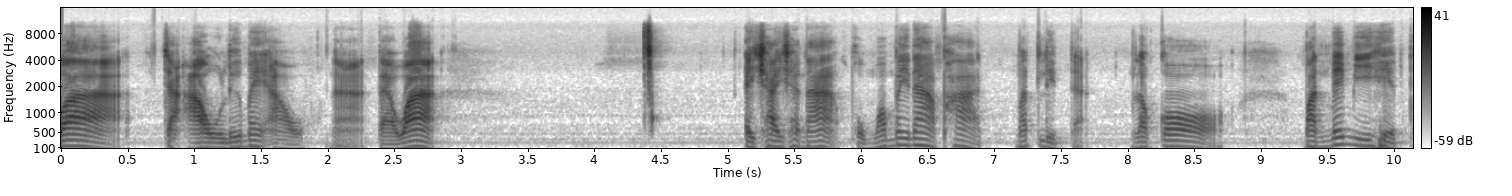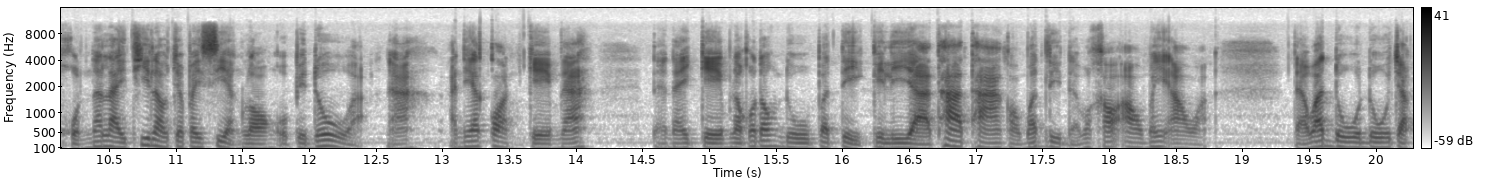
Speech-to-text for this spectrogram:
ว่าจะเอาหรือไม่เอานะแต่ว่า ไอ้ชัยชนะ ผมว่าไม่น่าพลาดมัดริดอะแล้วก็มันไม่มีเหตุผลอะไรที่เราจะไปเสี่ยงลองโอเปโดอะนะอันเนี้ยก่อนเกมนะ แต่ในเกมเราก็ต้องดูปฏิกิริยาท่าทางของมัดริดว่าเขาเอาไม่เอาอะ แต่ว่าดูดูจาก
